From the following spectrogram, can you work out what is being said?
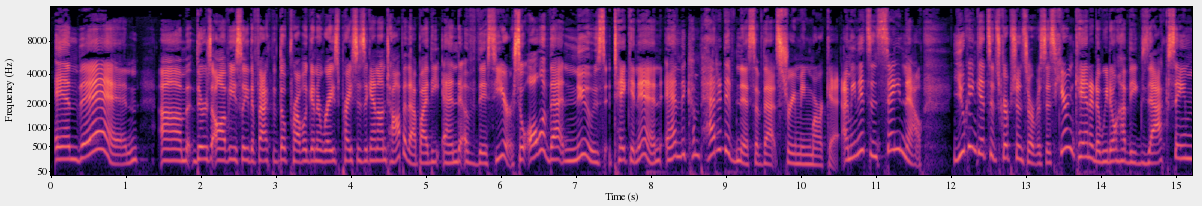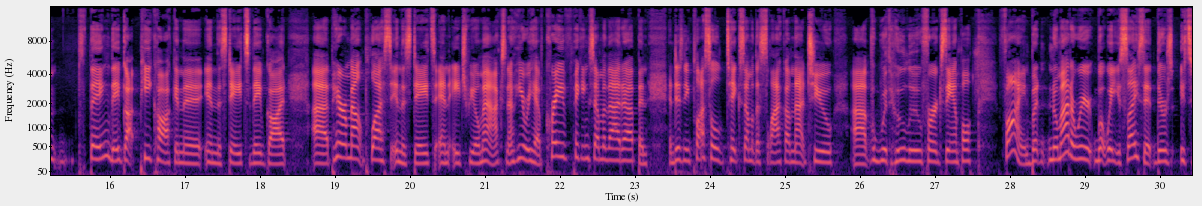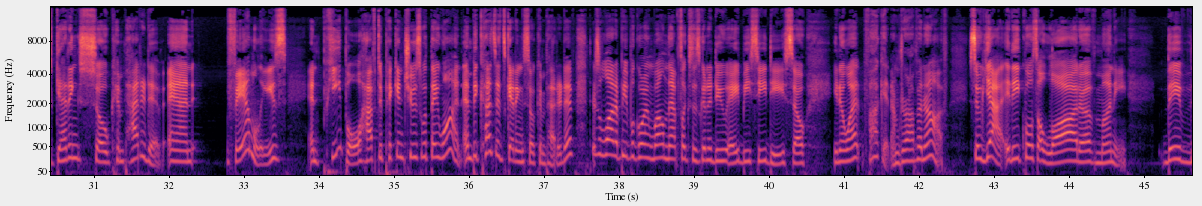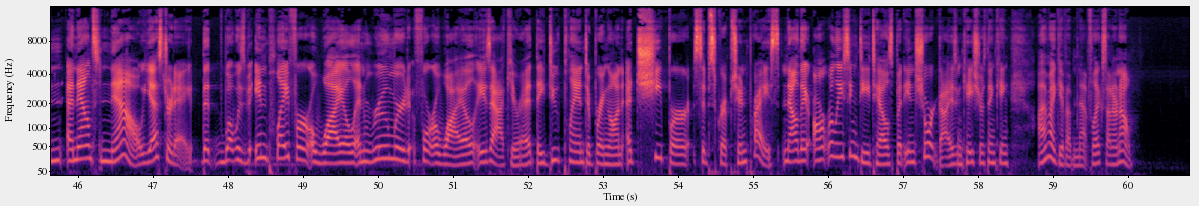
And then um, there's obviously the fact that they're probably going to raise prices again on top of that by the end of this year. So all of that news taken in and the competitiveness of that streaming market. I mean, it's insane now. You can get subscription services here in Canada. We don't have the exact same thing. They've got Peacock in the in the states. They've got uh, Paramount Plus in the states and HBO Max. Now here we have Crave picking some of that up, and and Disney Plus will take some of the slack on that too. Uh, with Hulu, for example, fine. But no matter where what way you slice it, there's it's getting so competitive, and families and people have to pick and choose what they want. And because it's getting so competitive, there's a lot of people going, well, Netflix is going to do A, B, C, D. So, you know what? Fuck it. I'm dropping off. So, yeah, it equals a lot of money. They've announced now, yesterday, that what was in play for a while and rumored for a while is accurate. They do plan to bring on a cheaper subscription price. Now, they aren't releasing details, but in short, guys, in case you're thinking, I might give up Netflix, I don't know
